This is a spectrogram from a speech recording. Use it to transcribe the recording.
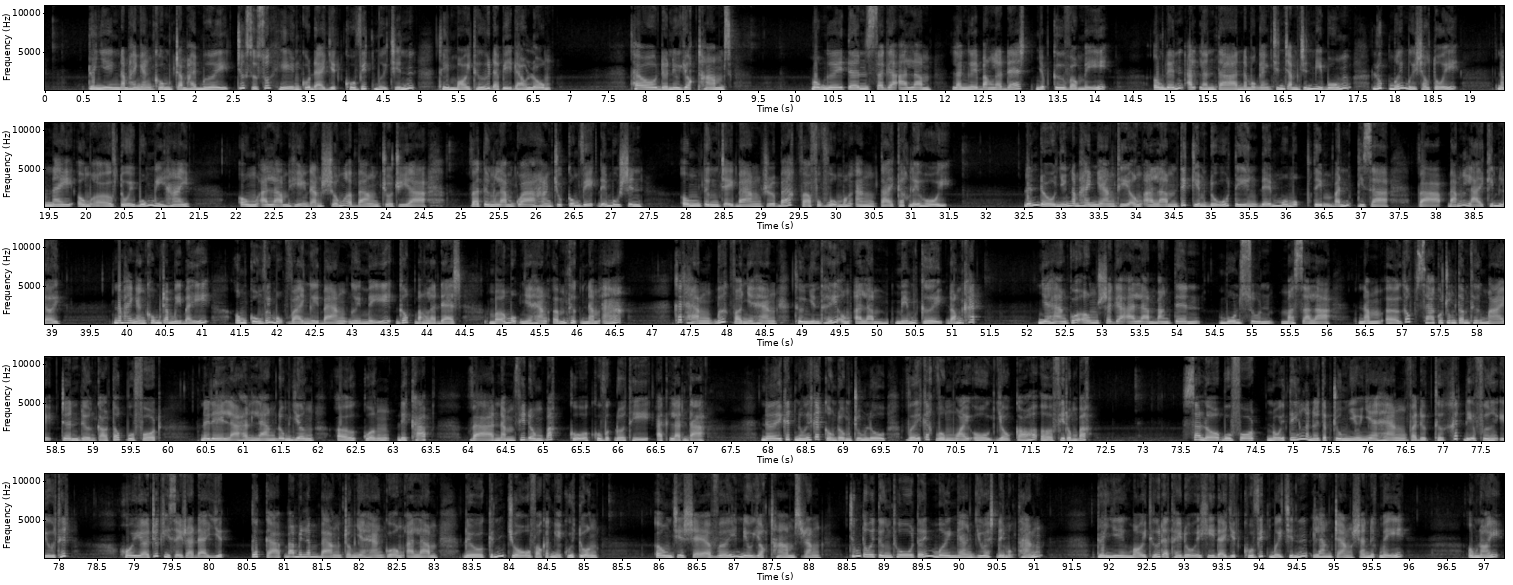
Tuy nhiên năm 2020, trước sự xuất hiện của đại dịch COVID-19 thì mọi thứ đã bị đảo lộn. Theo The New York Times, một người tên Saga Alam là người Bangladesh nhập cư vào Mỹ. Ông đến Atlanta năm 1994, lúc mới 16 tuổi. Năm nay ông ở tuổi 42 Ông Alam hiện đang sống ở bang Georgia và từng làm qua hàng chục công việc để mưu sinh. Ông từng chạy bàn, rửa bát và phục vụ món ăn tại các lễ hội. Đến đầu những năm 2000 thì ông Alam tiết kiệm đủ tiền để mua một tiệm bánh pizza và bán lại kiếm lời. Năm 2017, ông cùng với một vài người bạn người Mỹ gốc Bangladesh mở một nhà hàng ẩm thực Nam Á. Khách hàng bước vào nhà hàng thường nhìn thấy ông Alam mỉm cười đón khách. Nhà hàng của ông Saga Alam mang tên Monsoon Masala nằm ở góc xa của trung tâm thương mại trên đường cao tốc Buford. Nơi đây là hành lang đông dân ở quận DeKalb và nằm phía đông bắc của khu vực đô thị Atlanta, nơi kết nối các cộng đồng trung lưu với các vùng ngoại ô giàu có ở phía đông bắc. Xa lộ Buford nổi tiếng là nơi tập trung nhiều nhà hàng và được thực khách địa phương yêu thích. Hồi ờ, trước khi xảy ra đại dịch, tất cả 35 bàn trong nhà hàng của ông Alam đều kín chỗ vào các ngày cuối tuần. Ông chia sẻ với New York Times rằng chúng tôi từng thu tới 10.000 USD một tháng. Tuy nhiên, mọi thứ đã thay đổi khi đại dịch COVID-19 lan tràn sang nước Mỹ. Ông nói,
